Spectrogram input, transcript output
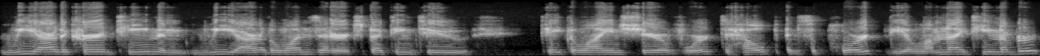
we are the current team and we are the ones that are expecting to take the lion's share of work to help and support the alumni team member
